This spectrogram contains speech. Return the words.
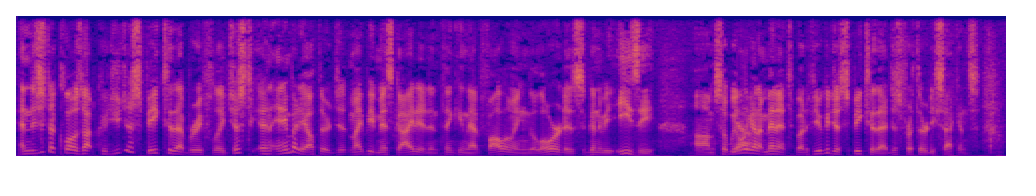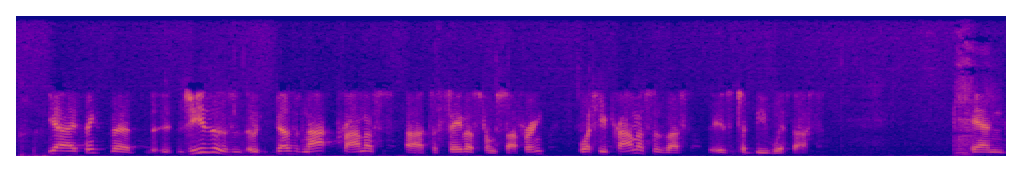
and just to close up could you just speak to that briefly? Just and anybody out there just might be misguided in thinking that following the Lord is going to be easy. Um, so we only got a minute but if you could just speak to that just for 30 seconds. Yeah, I think that Jesus does not promise uh, to save us from suffering. What he promises us is to be with us. And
